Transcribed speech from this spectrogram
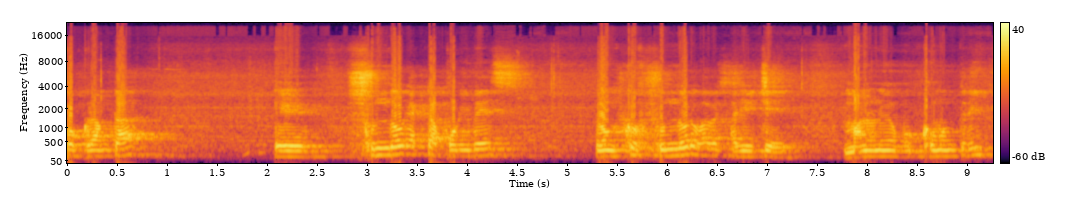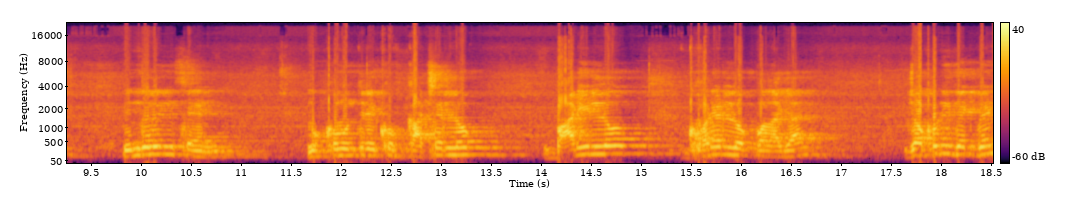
প্রোগ্রামটা এর সুন্দর একটা পরিবেশ এবং খুব সুন্দরভাবে সাজিয়েছে মাননীয় মুখ্যমন্ত্রী। ইন্দুলিন সেন মুখ্যমন্ত্রীর খুব কাছের লোক, বাড়ির লোক, ঘরের লোক বলা যায়। যখনই দেখবেন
